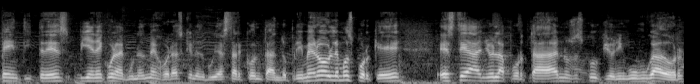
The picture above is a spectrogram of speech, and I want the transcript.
23 viene con algunas mejoras que les voy a estar contando. Primero hablemos por qué este año la portada no se escogió ningún jugador,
